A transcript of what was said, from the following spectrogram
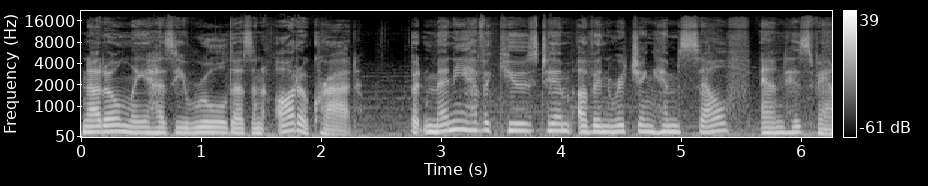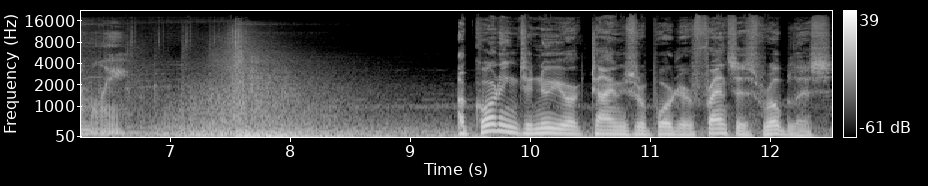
Not only has he ruled as an autocrat, but many have accused him of enriching himself and his family. According to New York Times reporter Frances Robles,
